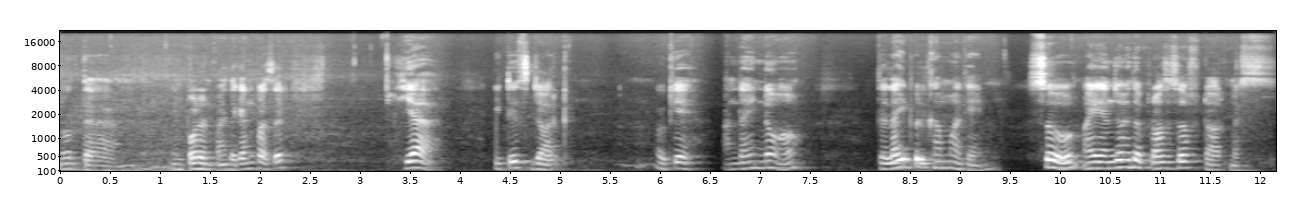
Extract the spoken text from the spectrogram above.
know the important point. The grandpa said, Yeah, it is dark. Okay, and I know the light will come again. So I enjoy the process of darkness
